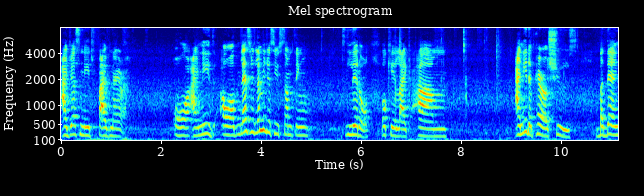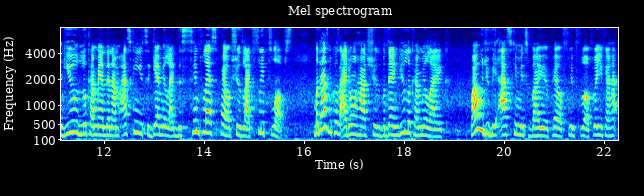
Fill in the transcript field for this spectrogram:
I just need five naira, or I need, or let's just, let me just use something little. Okay, like um, I need a pair of shoes. But then you look at me and then I'm asking you to get me like the simplest pair of shoes, like flip flops. But that's because I don't have shoes. But then you look at me like, why would you be asking me to buy you a pair of flip flops when you can ha-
